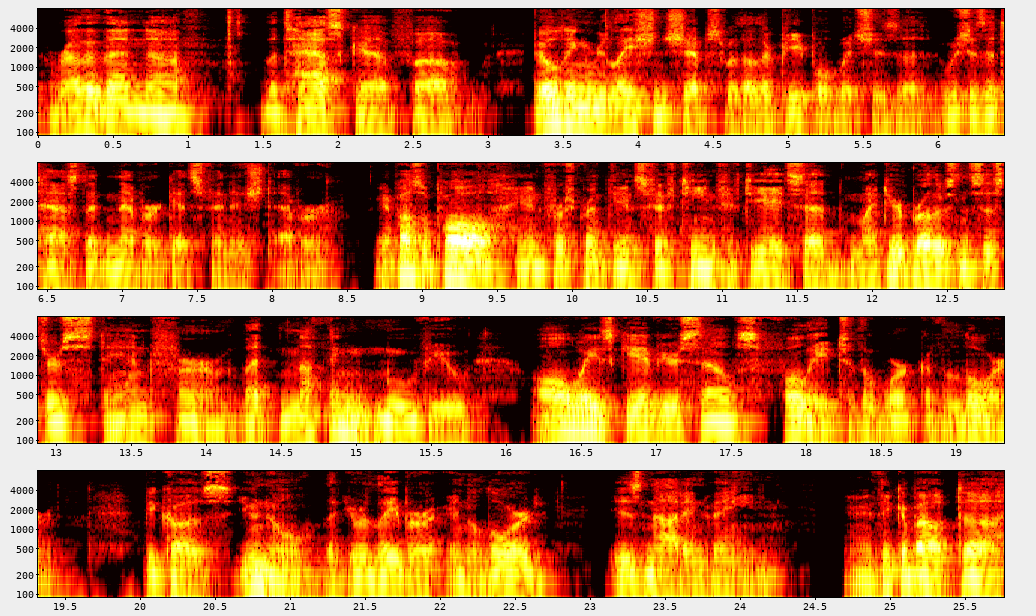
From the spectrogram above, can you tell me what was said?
rather than uh, the task of uh, building relationships with other people, which is a which is a task that never gets finished ever. The Apostle Paul in 1 Corinthians 15 58 said, My dear brothers and sisters, stand firm. Let nothing move you. Always give yourselves fully to the work of the Lord, because you know that your labor in the Lord is not in vain. And you think about uh,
